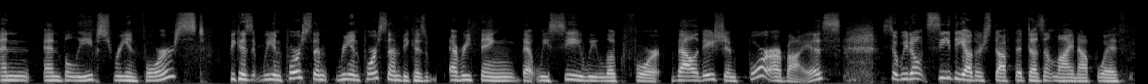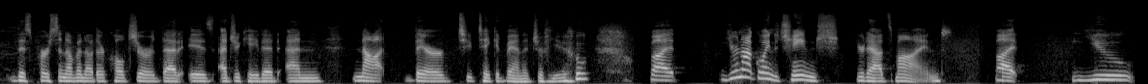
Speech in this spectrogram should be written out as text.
and and beliefs reinforced because we enforce them reinforce them because everything that we see we look for validation for our bias. So we don't see the other stuff that doesn't line up with this person of another culture that is educated and not there to take advantage of you. But you're not going to change your dad's mind. But you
